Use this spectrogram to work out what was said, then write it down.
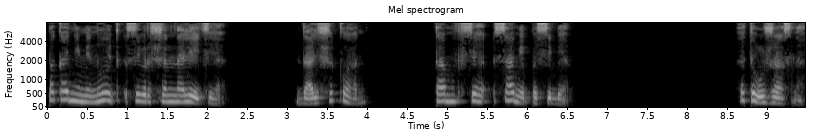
пока не минует совершеннолетие. Дальше клан. Там все сами по себе. Это ужасно.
